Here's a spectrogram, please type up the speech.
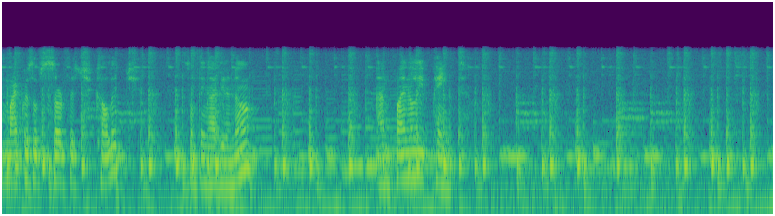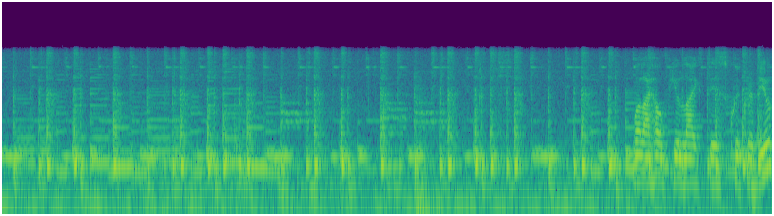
Microsoft Surface College something I didn't know. And finally paint well I hope you liked this quick review.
